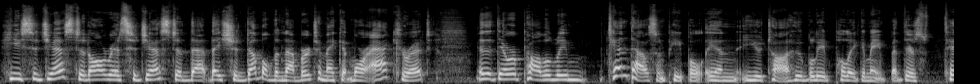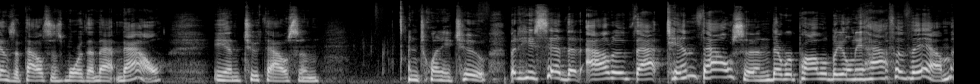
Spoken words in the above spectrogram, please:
He suggested, Allred suggested that they should double the number to make it more accurate, and that there were probably 10,000 people in Utah who believed polygamy, but there's tens of thousands more than that now in 2022. But he said that out of that 10,000, there were probably only half of them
